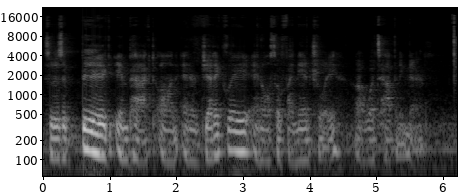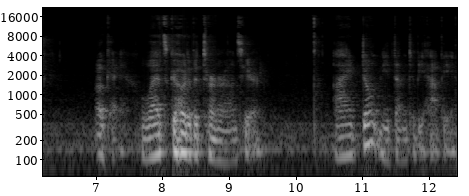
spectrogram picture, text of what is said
so there's a big impact on energetically and also financially uh, what's happening there. Okay, let's go to the turnarounds here. I don't need them to be happy.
